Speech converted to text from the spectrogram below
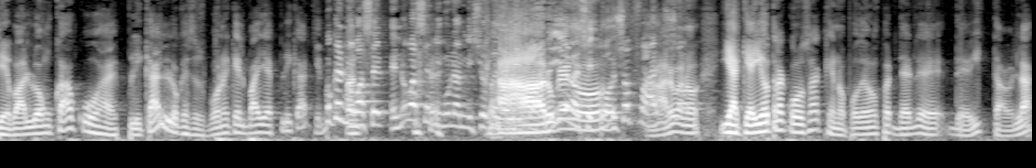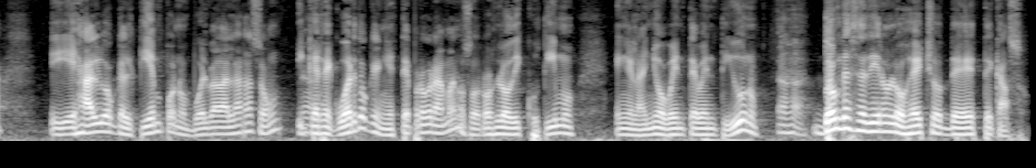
llevarlo a un caucus a explicar lo que se supone que él vaya a explicar. Sí, porque él no, va a hacer, él no va a hacer ninguna admisión claro de que no, todo eso es falso. Claro que no. Y aquí hay otra cosa que no podemos perder de, de vista, ¿verdad? Y es algo que el tiempo nos vuelve a dar la razón y que recuerdo que en este programa nosotros lo discutimos en el año 2021. Ajá. ¿Dónde se dieron los hechos de este caso?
